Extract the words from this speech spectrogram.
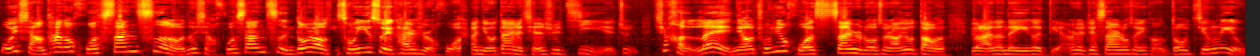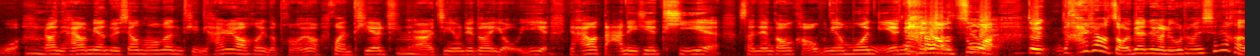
我一想，他都活三次了，我在想，活三次你都要从一岁开始活，然后你又带着前世记忆，就其实很累。你要重新活三十多岁，然后又到原来的那一个点，而且这三十多岁你可能都经历过，然后你还要面对相同的问题，你还是要和你的朋友换贴纸，经营这段友谊，你还要答那些题，三年高考，五年模拟，你还是要做，对，你还是要走一遍这个流程，心里很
